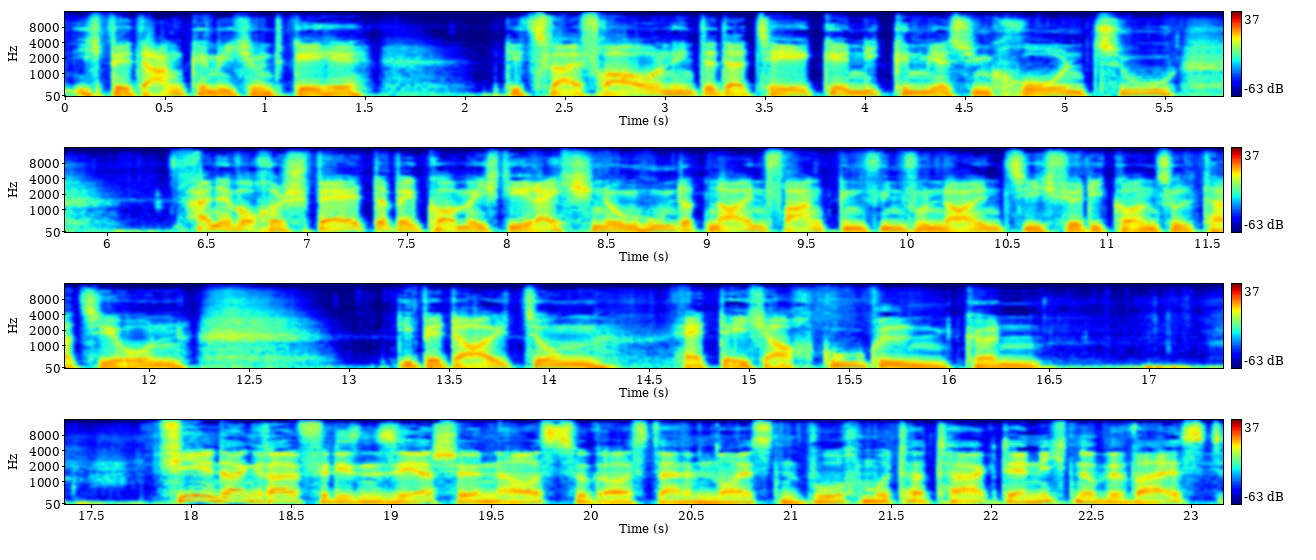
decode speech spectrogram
Ich bedanke mich und gehe. Die zwei Frauen hinter der Theke nicken mir synchron zu. Eine Woche später bekomme ich die Rechnung 109 Franken 95 für die Konsultation. Die Bedeutung hätte ich auch googeln können. Vielen Dank, Ralf, für diesen sehr schönen Auszug aus deinem neuesten Buch Muttertag, der nicht nur beweist,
